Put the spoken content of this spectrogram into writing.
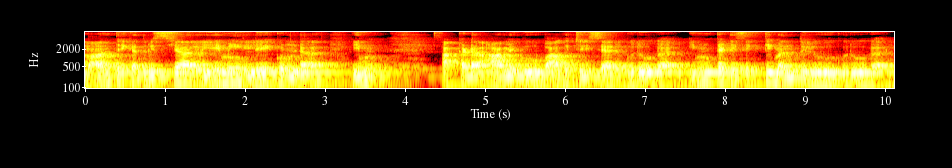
మాంత్రిక దృశ్యాలు ఏమీ లేకుండా ఇన్ అక్కడ ఆమెకు బాగు చేశారు గురువుగారు. ఇంతటి శక్తిమంతులు గురువుగారు.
